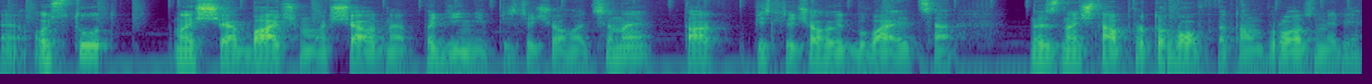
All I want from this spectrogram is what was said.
е, ось тут ми ще бачимо ще одне падіння після чого ціни, так, після чого відбувається незначна проторговка там в розмірі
